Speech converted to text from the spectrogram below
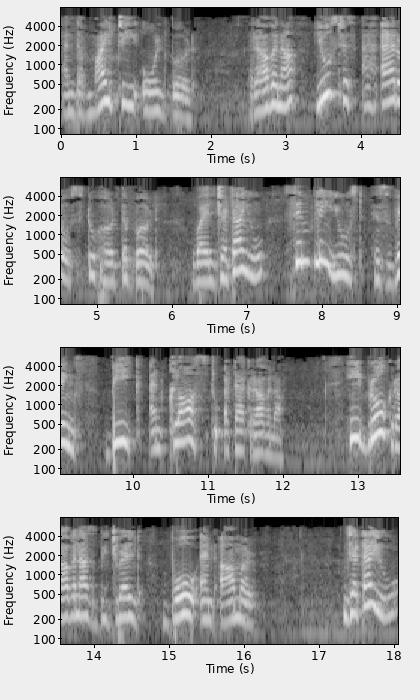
and the mighty old bird. Ravana used his arrows to hurt the bird, while Jatayu simply used his wings, beak and claws to attack Ravana. He broke Ravana's bejeweled bow and armor. Jatayu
